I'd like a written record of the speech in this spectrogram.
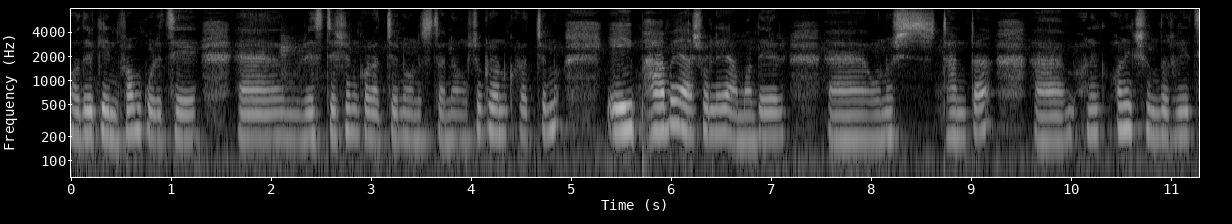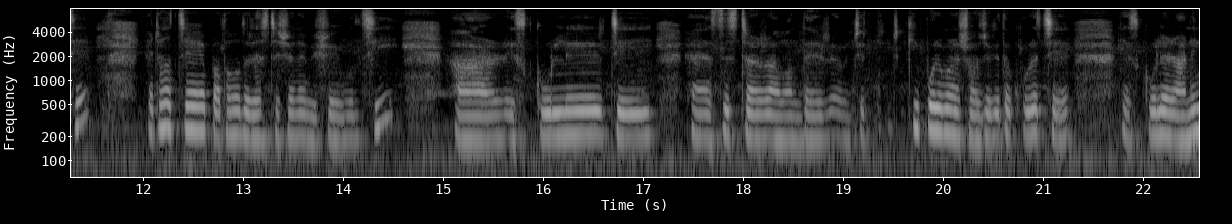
ওদেরকে ইনফর্ম করেছে রেজিস্ট্রেশন করার জন্য অনুষ্ঠানে অংশগ্রহণ করার জন্য। এইভাবে আসলে আমাদের আহ, অনুষ্ঠানটা অনেক অনেক সুন্দর হয়েছে। এটা হচ্ছে প্রথমত রেজিস্ট্রেশনের বিষয়ে বলছি। আর স্কুলের যেই সিস্টার আমাদের, যে কী পরিমাণে সহযোগিতা করেছে স্কুলের রানিং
